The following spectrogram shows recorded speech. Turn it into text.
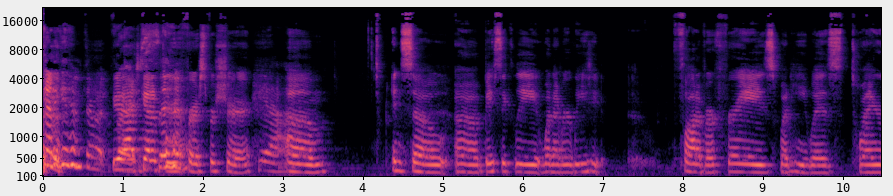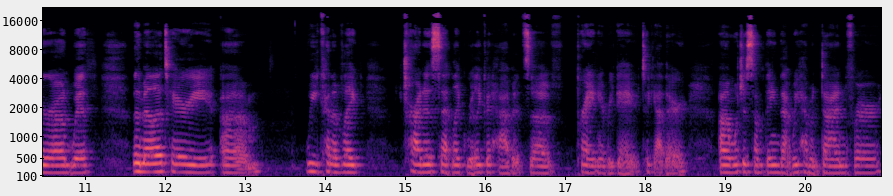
gotta get him through it. you have to get him through it first for sure yeah. um and so uh, basically whenever we thought of our phrase when he was toying around with the military, um, we kind of like try to set like really good habits of praying every day together, um, which is something that we haven't done for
